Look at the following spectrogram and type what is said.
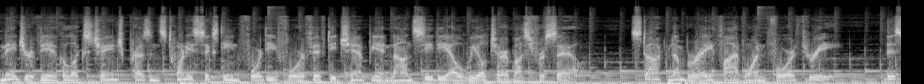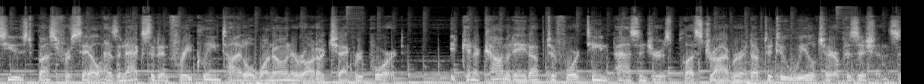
Major Vehicle Exchange presents 2016 Ford E450 Champion non-CDL wheelchair bus for sale. Stock number A5143. This used bus for sale has an accident-free clean Title 1 owner auto check report. It can accommodate up to 14 passengers plus driver and up to two wheelchair positions.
